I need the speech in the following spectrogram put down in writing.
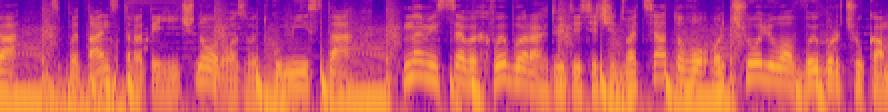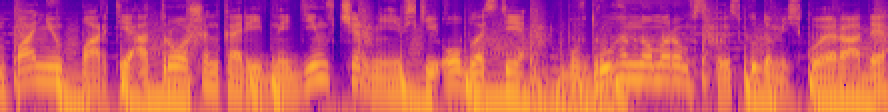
Атрошенка з питань стратегічного розвитку міста. На місцевих виборах 2020-го очолював виборчу кампанію партії Атрошенка Рідний дім в Чернігівській області. Був другим номером в списку до міської ради.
